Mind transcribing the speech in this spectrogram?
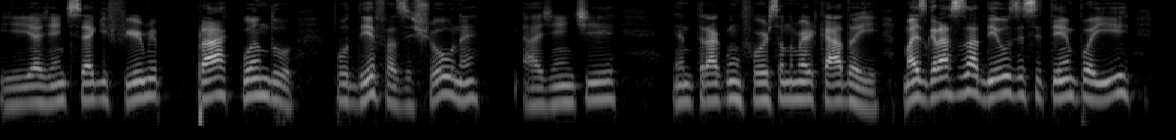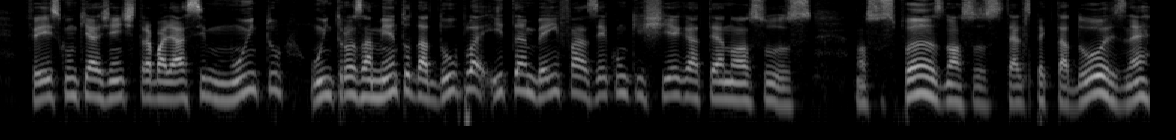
E a gente segue firme para quando poder fazer show, né? A gente entrar com força no mercado aí. Mas graças a Deus esse tempo aí fez com que a gente trabalhasse muito o entrosamento da dupla e também fazer com que chegue até nossos nossos fãs, nossos telespectadores, né?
